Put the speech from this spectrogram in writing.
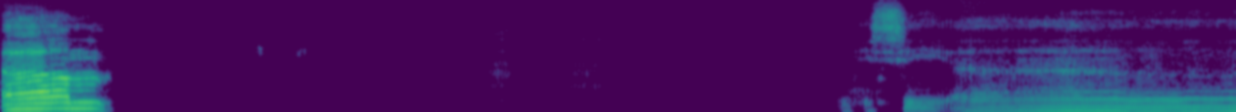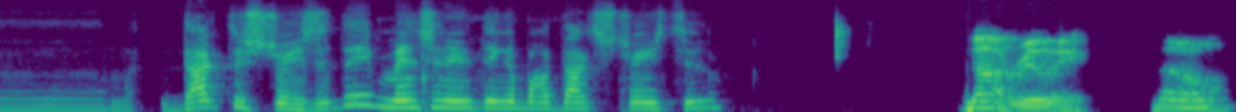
else. Um. Let me see. Um, Doctor Strange. Did they mention anything about Doctor Strange too? Not really. No.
